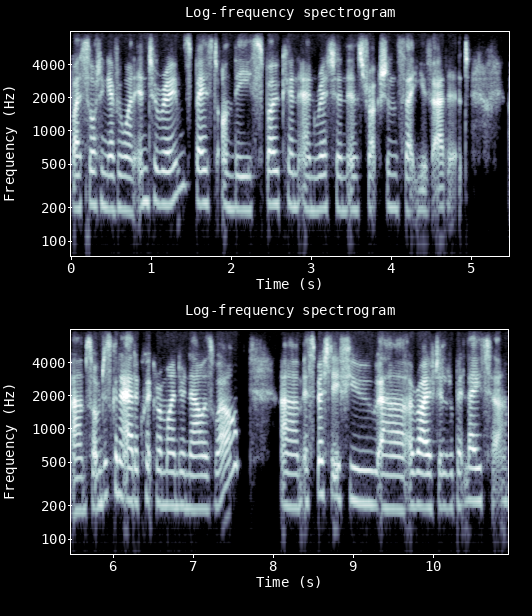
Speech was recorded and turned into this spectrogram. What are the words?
by sorting everyone into rooms based on the spoken and written instructions that you've added. Um, so I'm just going to add a quick reminder now as well, um, especially if you uh, arrived a little bit later.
